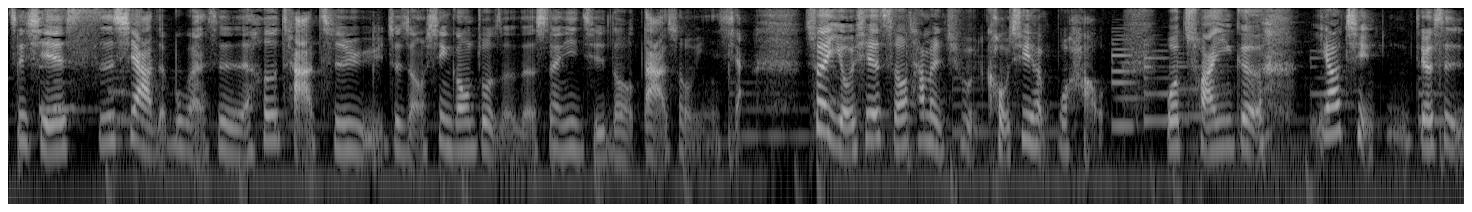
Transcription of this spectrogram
这些私下的，不管是喝茶吃鱼这种性工作者的生意，其实都有大受影响。所以有些时候他们就口气很不好。我传一个邀请，就是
